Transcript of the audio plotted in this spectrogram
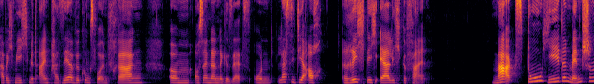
habe ich mich mit ein paar sehr wirkungsvollen Fragen ähm, auseinandergesetzt. Und lass sie dir auch richtig ehrlich gefallen. Magst du jeden Menschen?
